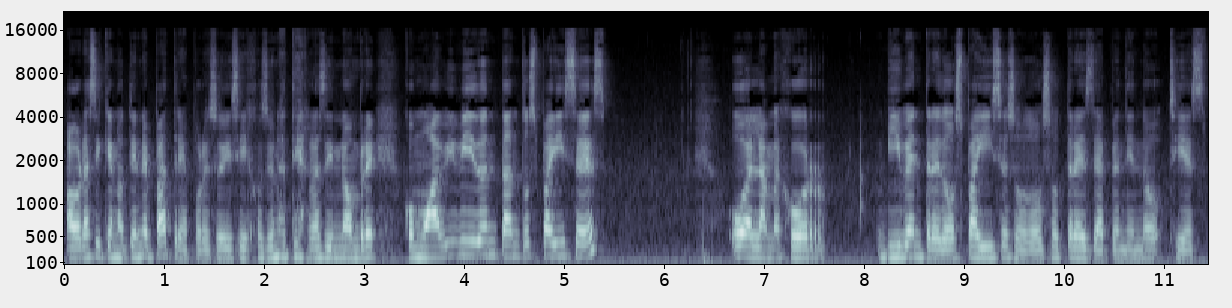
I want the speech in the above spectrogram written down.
ahora sí que no tiene patria, por eso dice hijos de una tierra sin nombre, como ha vivido en tantos países o a lo mejor vive entre dos países o dos o tres, dependiendo si es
